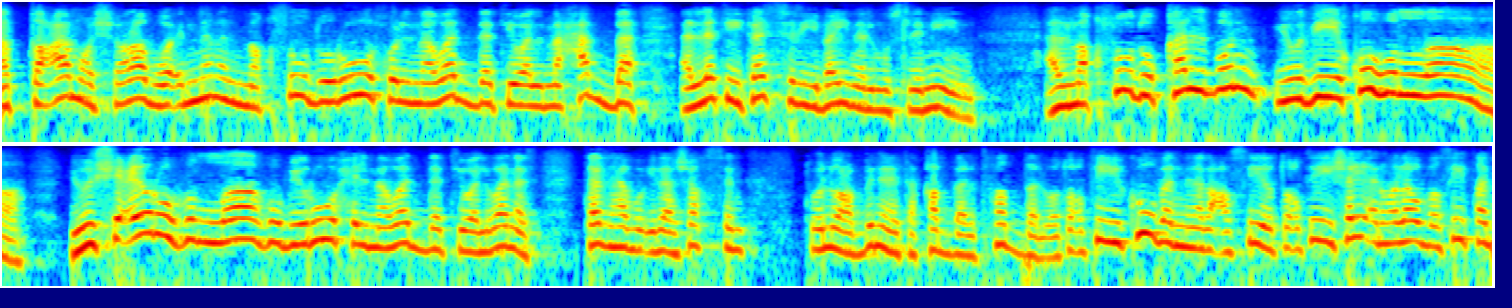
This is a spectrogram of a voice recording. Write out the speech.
الطعام والشراب وإنما المقصود روح المودة والمحبة التي تسري بين المسلمين. المقصود قلب يذيقه الله يشعره الله بروح المودة والونس. تذهب إلى شخص تقول له ربنا يتقبل تفضل وتعطيه كوبا من العصير تعطيه شيئا ولو بسيطا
